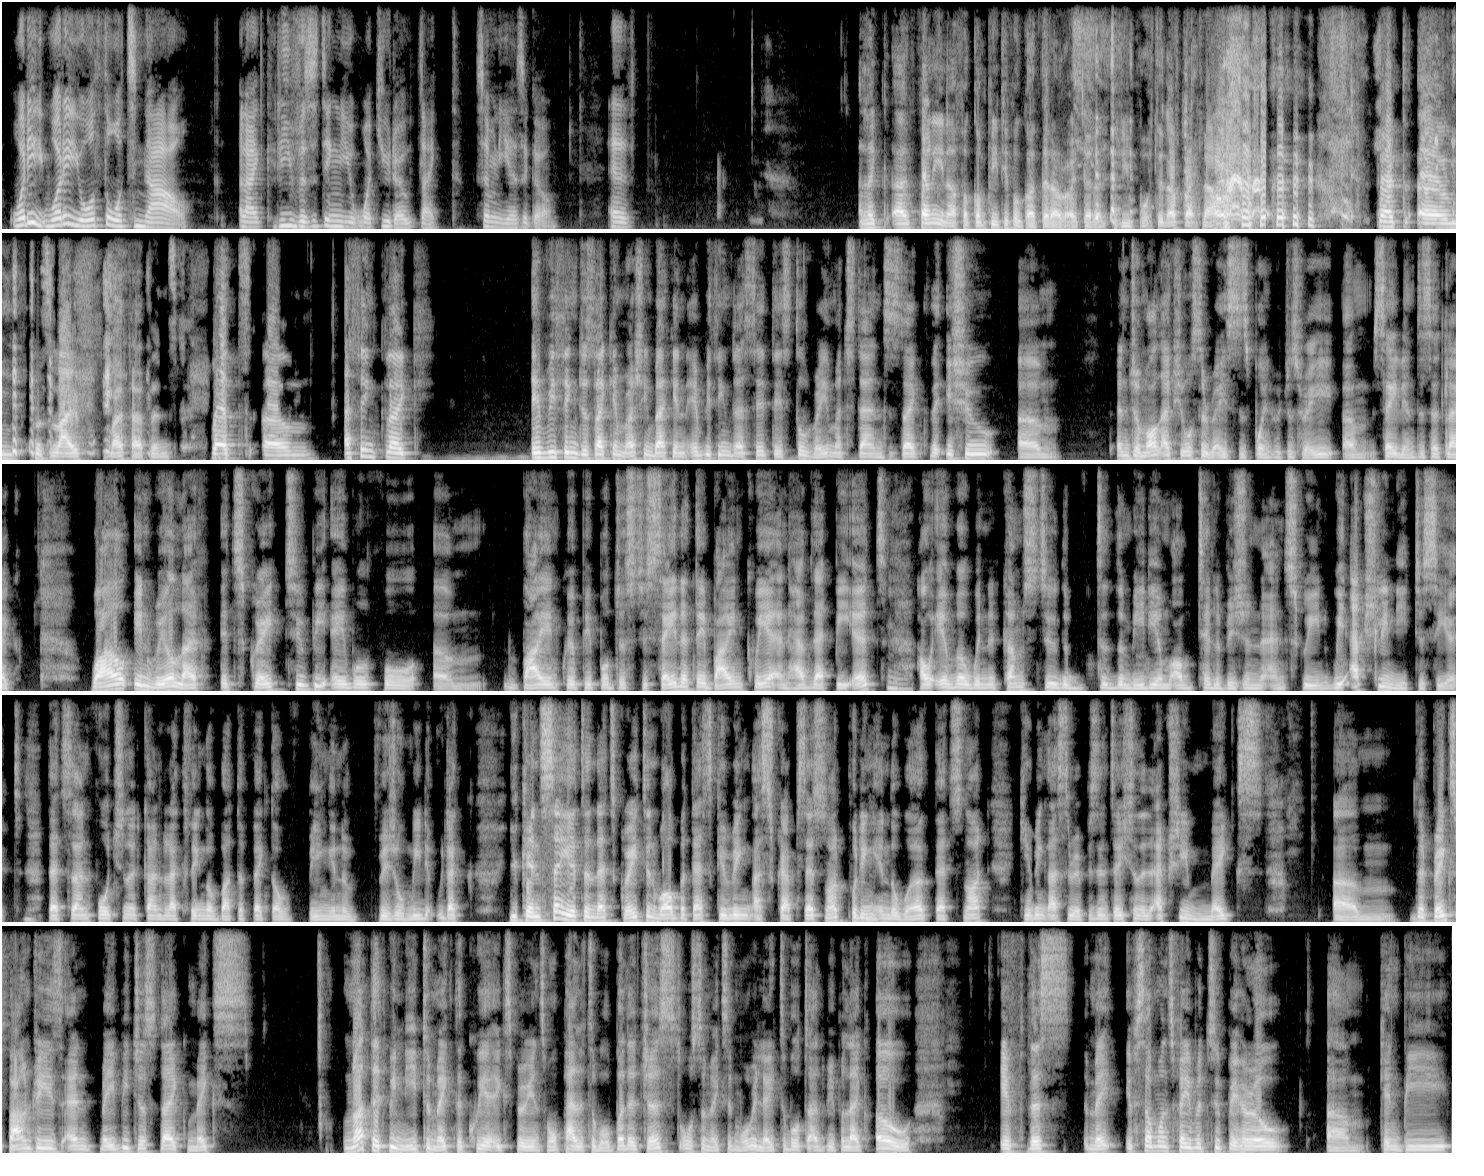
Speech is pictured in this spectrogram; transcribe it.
What do you, what are your thoughts now? Like revisiting you what you wrote like so many years ago. and like uh, funny enough, I completely forgot that I wrote that until you brought it up right now. but um, because life life happens. But um, I think like everything, just like him rushing back and everything that I said, there still very much stands. It's like the issue, um, and Jamal actually also raised this point, which is very um salient, is that like while in real life it's great to be able for um bi and queer people just to say that they're bi and queer and have that be it. Mm. However, when it comes to the to the medium of television and screen, we actually need to see it. Mm. That's the unfortunate kind of like thing about the fact of being in a visual media. Like you can say it and that's great and well, but that's giving us scraps. That's not putting Mm. in the work. That's not giving us the representation that actually makes um that breaks boundaries and maybe just like makes not that we need to make the queer experience more palatable, but it just also makes it more relatable to other people. Like, oh, if this may, if someone's favorite superhero um, can be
